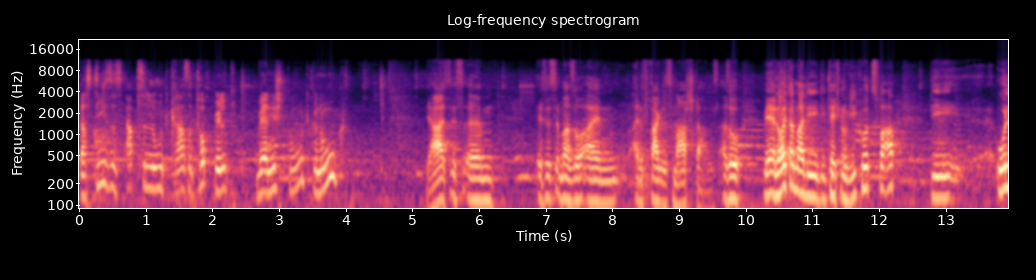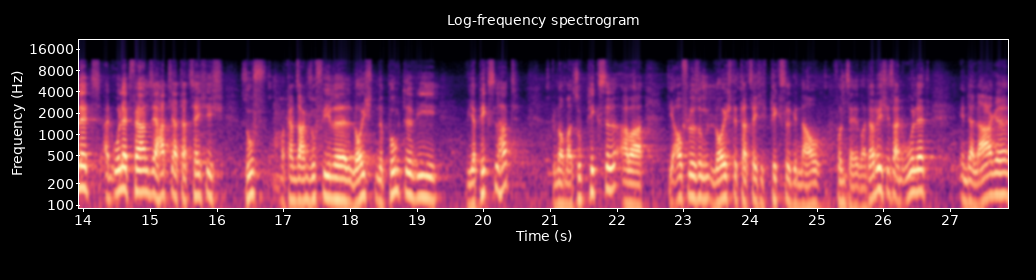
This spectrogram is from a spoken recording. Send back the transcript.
dass dieses absolut krasse Topbild wäre nicht gut genug? Ja, es ist, ähm, es ist immer so ein, eine Frage des Maßstabes. Also wir erläutern mal die, die Technologie kurz vorab. Die OLED, ein OLED-Fernseher hat ja tatsächlich so, man kann sagen, so viele leuchtende Punkte, wie, wie er Pixel hat. Es gibt nochmal Subpixel, aber die Auflösung leuchtet tatsächlich Pixel genau von selber. Dadurch ist ein OLED in der Lage,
